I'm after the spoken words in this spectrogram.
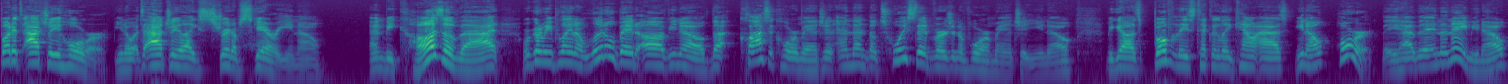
but it's actually horror, you know. It's actually like straight up scary, you know. And because of that, we're going to be playing a little bit of, you know, the classic Horror Mansion and then the twisted version of Horror Mansion, you know? Because both of these technically count as, you know, horror. They have it in the name, you know?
